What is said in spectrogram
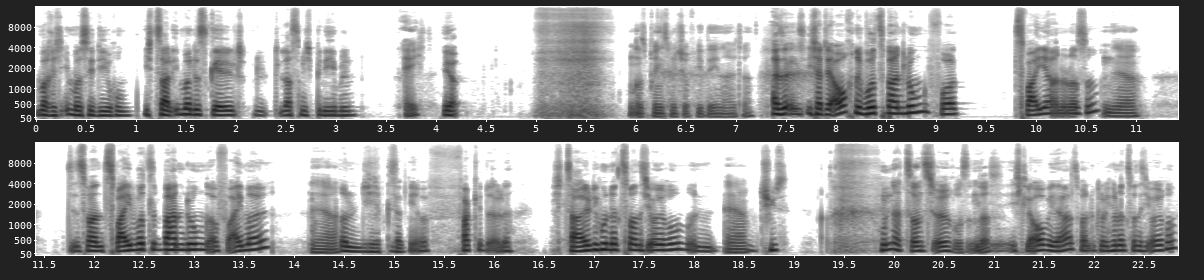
mache ich immer Sedierung. Ich zahle immer das Geld und lass mich benebeln. Echt? Ja. Und das bringt mich auf Ideen, Alter. Also ich hatte auch eine Wurzelbehandlung vor zwei Jahren oder so. Ja, Das waren zwei Wurzelbehandlungen auf einmal. ja, Und ich habe gesagt, ja, fuck it, Alter. Ich zahle die 120 Euro und ja. tschüss. 120 Euro sind das? Ich glaube, ja, es waren, glaube ich, 120 Euro.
